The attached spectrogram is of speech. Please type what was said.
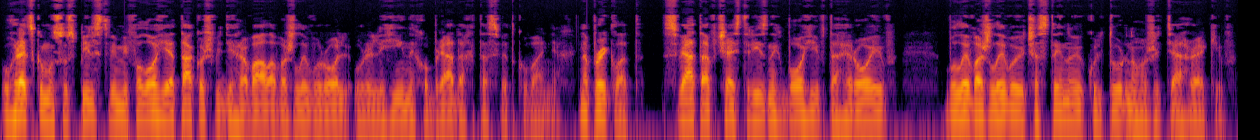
У грецькому суспільстві міфологія також відігравала важливу роль у релігійних обрядах та святкуваннях. Наприклад, свята в честь різних богів та героїв були важливою частиною культурного життя греків.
